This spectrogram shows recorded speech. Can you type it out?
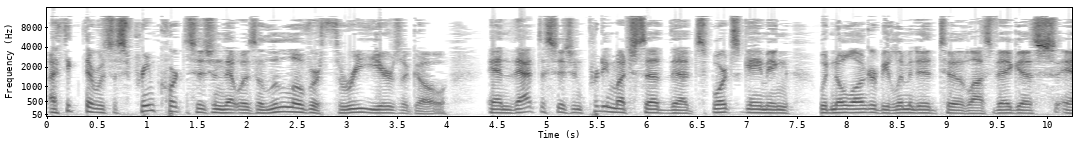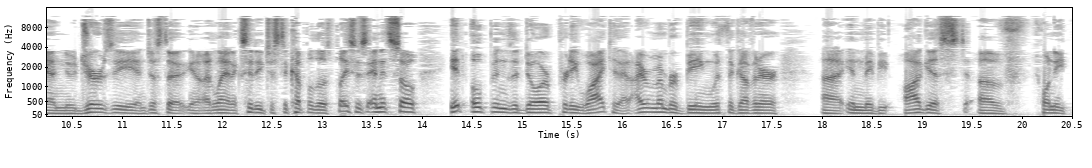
I think there was a Supreme Court decision that was a little over three years ago, and that decision pretty much said that sports gaming would no longer be limited to Las Vegas and New Jersey and just a you know Atlantic City, just a couple of those places. And it's so it opened the door pretty wide to that. I remember being with the governor uh, in maybe August of twenty,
